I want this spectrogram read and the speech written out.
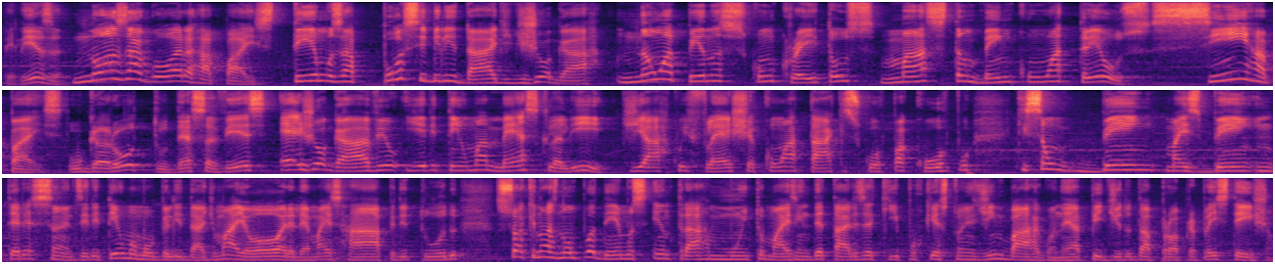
beleza? Nós agora, rapaz, temos a possibilidade de jogar não apenas com Kratos, mas também com Atreus. Sim, rapaz, o garoto dessa vez é jogável e ele tem uma mescla ali de arco e flecha com ataques corpo a corpo que são bem, mas bem interessantes. Ele tem uma mobilidade maior, ele é mais rápido e tudo, só que nós não podemos entrar muito mais em detalhes aqui por questões de embargo, né, a pedido da própria. Playstation.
